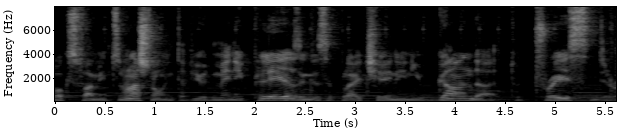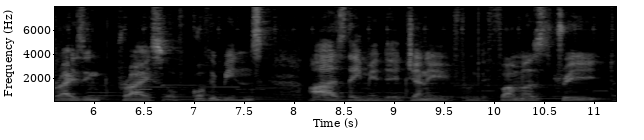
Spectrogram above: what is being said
Oxfam International interviewed many players in the supply chain in Uganda to trace the rising price of coffee beans as they made their journey from the farmer's tree to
